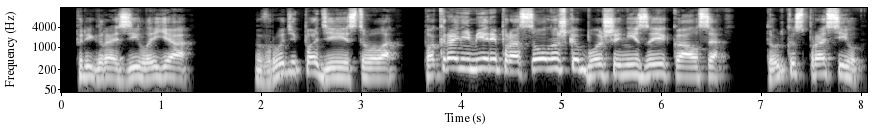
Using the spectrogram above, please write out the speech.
– пригрозила я. Вроде подействовало. По крайней мере, про солнышко больше не заикался. только спросил,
